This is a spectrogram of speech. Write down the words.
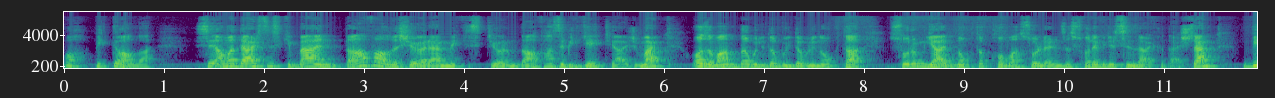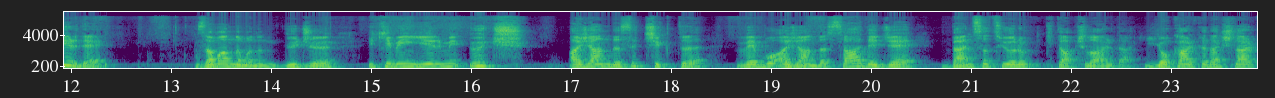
Oh bitti valla. Siz ama dersiniz ki ben daha fazla şey öğrenmek istiyorum. Daha fazla bilgiye ihtiyacım var. O zaman www.sorumgeldi.com'a sorularınızı sorabilirsiniz arkadaşlar. Bir de zamanlamanın gücü 2023 ajandası çıktı ve bu ajanda sadece ben satıyorum kitapçılarda yok arkadaşlar.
